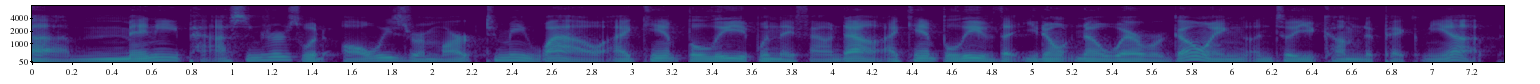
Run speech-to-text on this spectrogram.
uh, many passengers would always remark to me, wow, I can't believe when they found out, I can't believe that you don't know where we're going until you come to pick me up.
